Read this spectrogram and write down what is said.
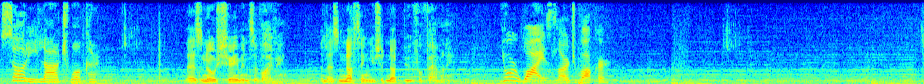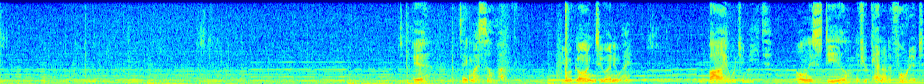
Sorry, Large Walker. There's no shame in surviving, and there's nothing you should not do for family. You're wise, Large Walker. Here, take my silver. You were going to anyway. Buy what you need. Only steal if you cannot afford it.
